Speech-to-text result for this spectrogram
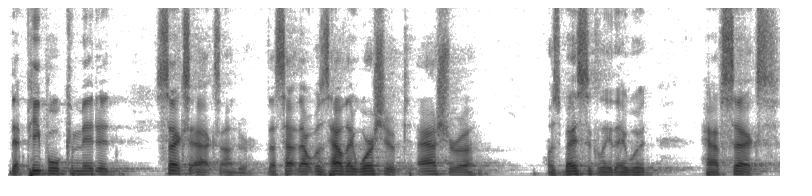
that people committed sex acts under. That's how, that was how they worshiped Asherah, was basically they would have sex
